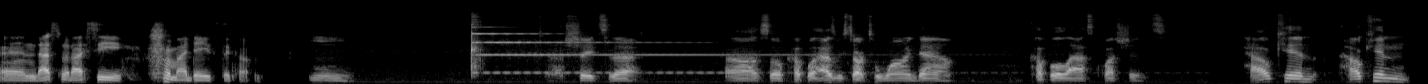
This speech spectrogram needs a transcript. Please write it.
And that's what i see for my days to come. Mm. uh, shade to that. Uh, so a couple as we start to wind down a couple of last questions. How can how can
